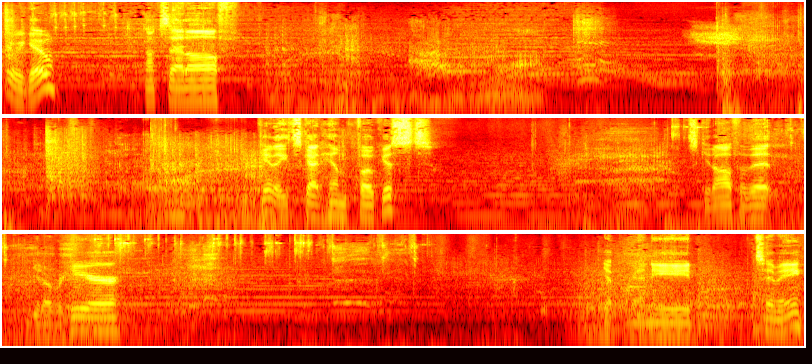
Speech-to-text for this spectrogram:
There we go. Knocks that off. Okay, that's got him focused. Let's get off of it. Get over here. Yep, we're gonna need Timmy.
